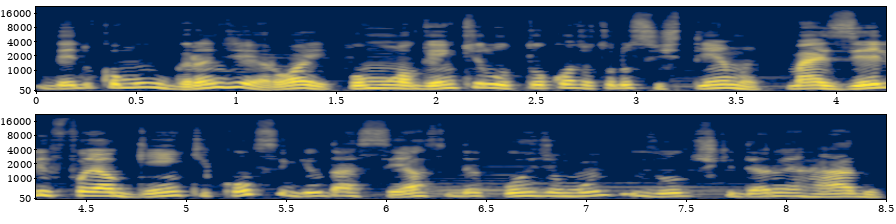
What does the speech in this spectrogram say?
dele como um grande herói, como alguém que lutou contra todo o sistema, mas ele foi alguém que conseguiu dar certo depois de muitos outros que deram errado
